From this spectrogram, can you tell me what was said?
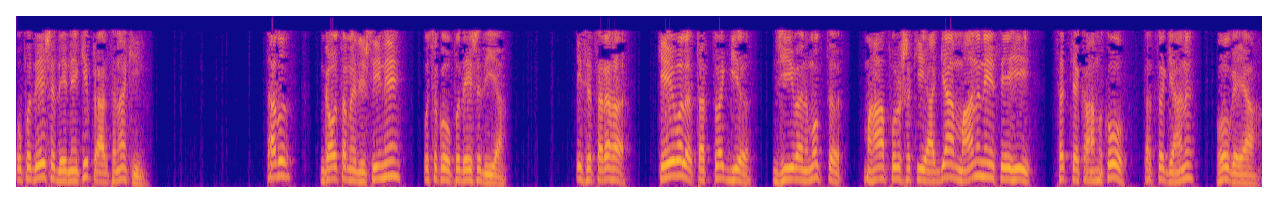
उपदेश देने की प्रार्थना की। तब गौतम ऋषि ने उसको उपदेश दिया। इस तरह केवल तत्वज्ञ जीवन मुक्त महापुरुष की आज्ञा मानने से ही सत्य काम को तत्व ज्ञान हो गया।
